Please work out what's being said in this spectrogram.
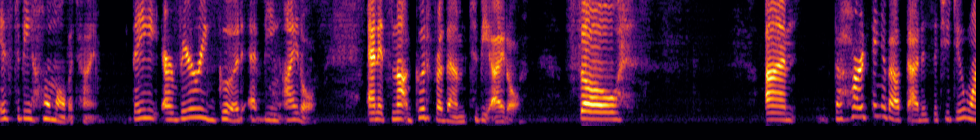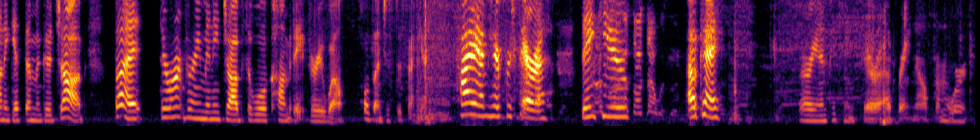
is to be home all the time. They are very good at being idle, and it's not good for them to be idle. So, um, the hard thing about that is that you do want to get them a good job, but there aren't very many jobs that will accommodate very well. Hold on just a second. Hi, I'm here for Sarah. Okay. Thank you. Okay. Sorry, I'm picking Sarah up right now from work.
